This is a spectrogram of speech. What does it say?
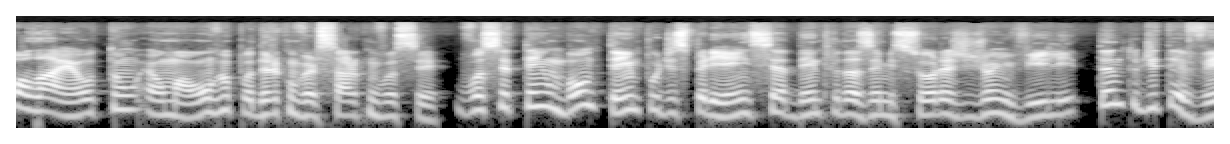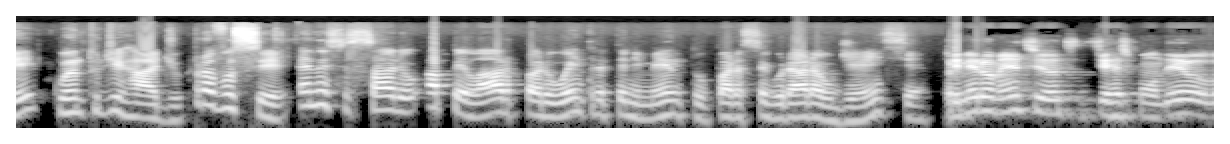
Olá, Elton, é uma honra poder conversar com você. Você tem um bom tempo de experiência dentro das emissoras de Joinville, tanto de TV quanto de rádio. Para você, é necessário apelar para o entretenimento para segurar a audiência? Primeiramente, antes de responder, eu,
